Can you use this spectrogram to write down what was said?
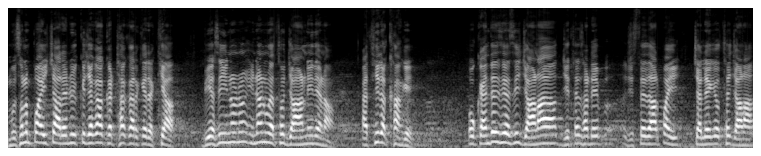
ਮੁਸਲਮ ਭਾਈਚਾਰੇ ਨੂੰ ਇੱਕ ਜਗ੍ਹਾ ਇਕੱਠਾ ਕਰਕੇ ਰੱਖਿਆ ਵੀ ਅਸੀਂ ਇਹਨਾਂ ਨੂੰ ਇਹਨਾਂ ਨੂੰ ਇੱਥੋਂ ਜਾਣ ਨਹੀਂ ਦੇਣਾ, ਇੱਥੇ ਹੀ ਰੱਖਾਂਗੇ। ਉਹ ਕਹਿੰਦੇ ਸੀ ਅਸੀਂ ਜਾਣਾ ਜਿੱਥੇ ਸਾਡੇ ਰਿਸ਼ਤੇਦਾਰ ਭਾਈ ਚਲੇ ਗਏ ਉੱਥੇ ਜਾਣਾ।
